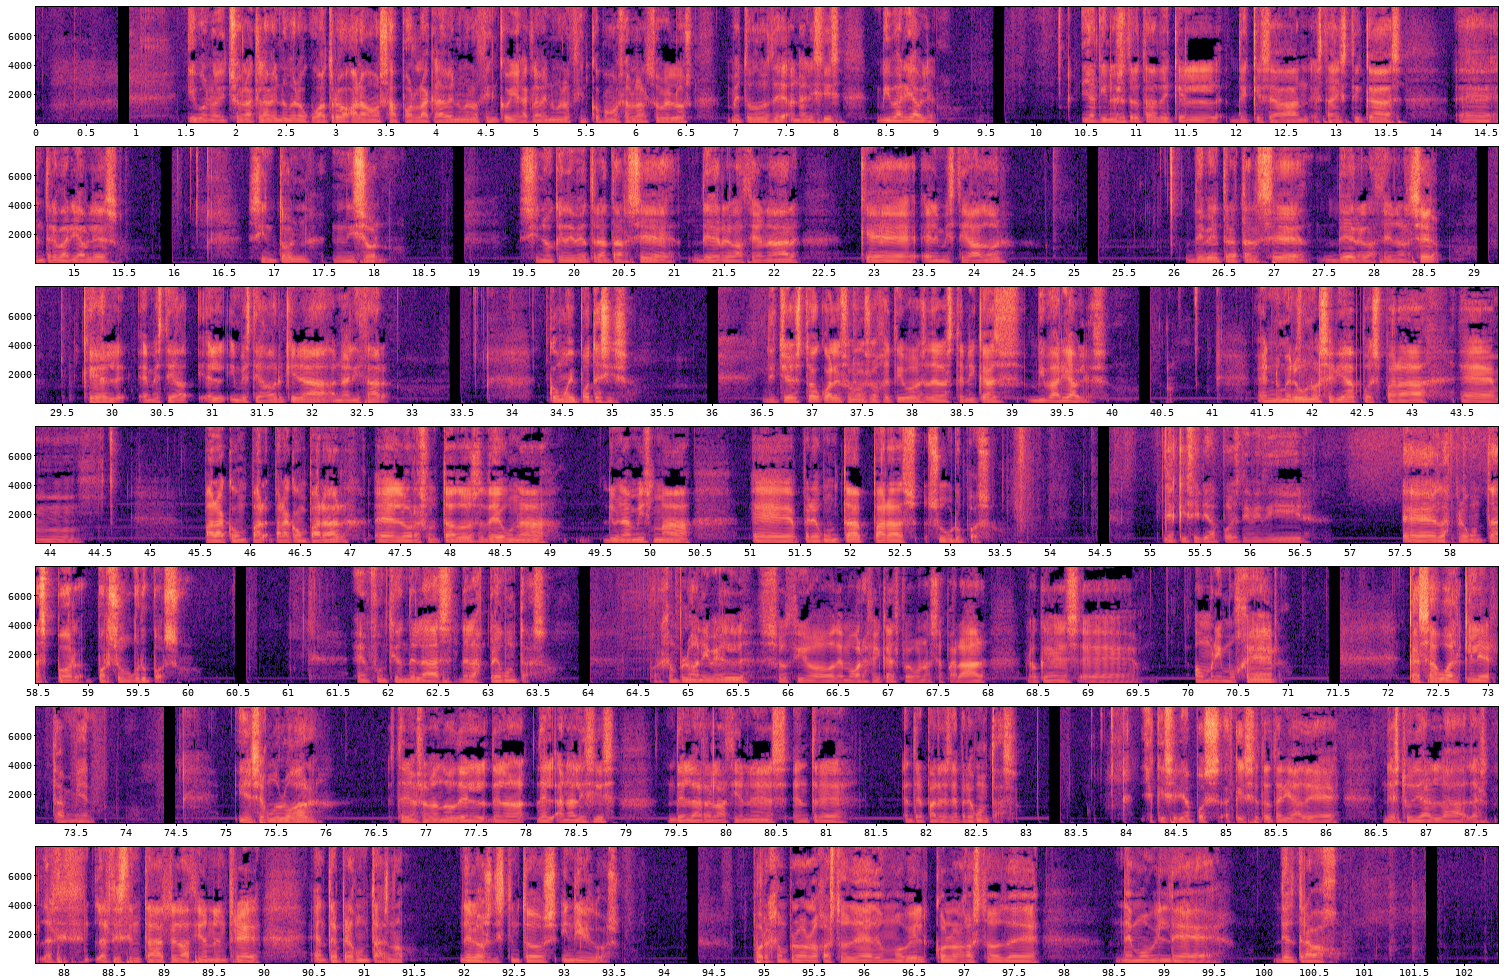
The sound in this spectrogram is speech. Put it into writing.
Y bueno, dicho la clave número 4, ahora vamos a por la clave número 5. Y en la clave número 5 vamos a hablar sobre los métodos de análisis bivariable. Y aquí no se trata de que, de que se hagan estadísticas eh, entre variables sin ton ni son, sino que debe tratarse de relacionar que el investigador debe tratarse de relacionarse que el, el investigador quiera analizar como hipótesis. Dicho esto, ¿cuáles son los objetivos de las técnicas bivariables? El número uno sería pues para em, para, para comparar eh, los resultados de una, de una misma eh, pregunta para subgrupos. Y aquí sería pues dividir eh, las preguntas por, por, subgrupos en función de las, de las preguntas. Por ejemplo, a nivel sociodemográficas, pues bueno, separar lo que es hombre y mujer, casa o alquiler también. Y en segundo lugar, estaríamos hablando del, del, análisis de las relaciones entre, entre pares de preguntas. Y aquí sería, pues, aquí se trataría de, de estudiar las, las, las, distintas relaciones entre, entre preguntas, ¿no? De los distintos individuos. Por ejemplo, los gastos de, de un móvil con los gastos de, de móvil de, del trabajo.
